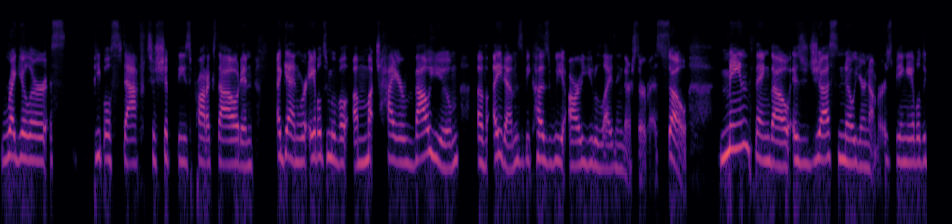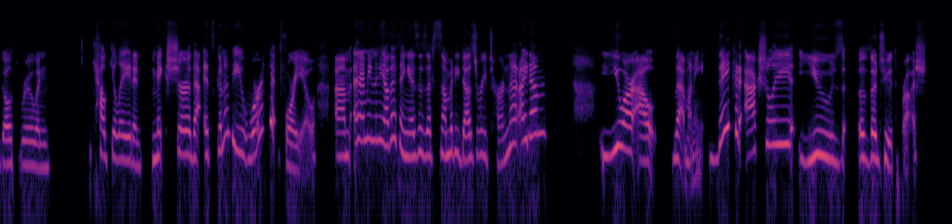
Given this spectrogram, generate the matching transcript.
regular people staff to ship these products out and again we're able to move a, a, much higher volume of items because we are utilizing their service. So main thing though is just know your numbers being able to go through and calculate and make sure that it's going to be worth it for you. Um, and i mean the other thing is is if somebody does return that item you are out that money. They could actually use the toothbrush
